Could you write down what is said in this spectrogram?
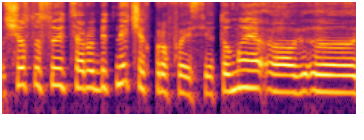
Що стосується робітничих професій, то ми е,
